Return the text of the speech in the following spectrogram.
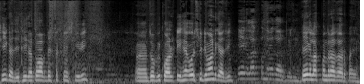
ठीक है जी ठीक है। तो आप देख सकते हैं इसकी भी। जो भी क्वालिटी है और इसकी डिमांड क्या जी? एक लाख पंद्रह हज़ार रुपये एक लाख पंद्रह हज़ार रुपये।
